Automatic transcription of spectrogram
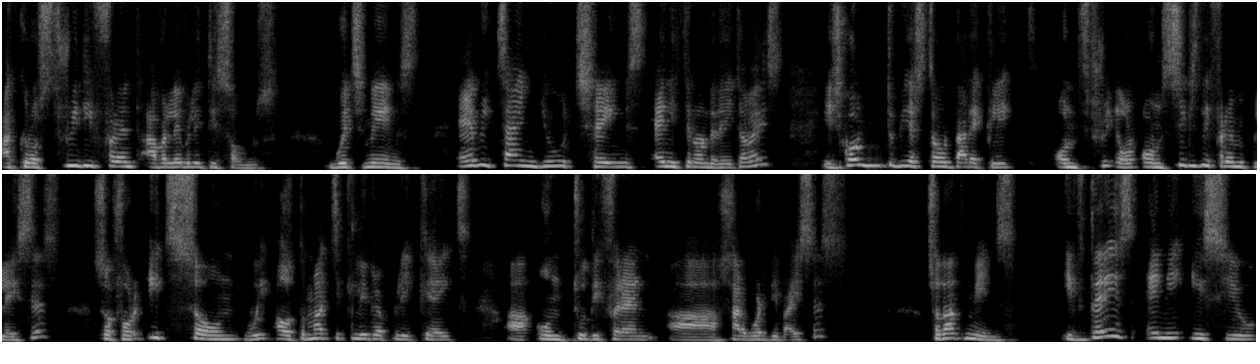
across three different availability zones, which means every time you change anything on the database, it's going to be stored directly on three or on six different places. So for each zone, we automatically replicate uh, on two different uh, hardware devices. So that means if there is any issue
